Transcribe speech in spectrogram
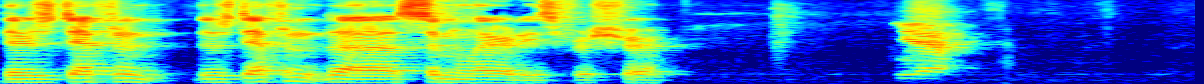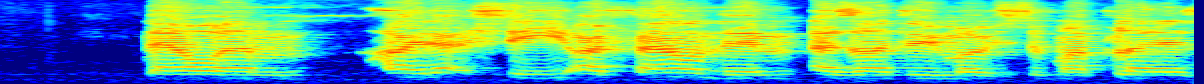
there's definite there's definite uh, similarities for sure. yeah. Now, um, I'd actually I found him as I do most of my players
